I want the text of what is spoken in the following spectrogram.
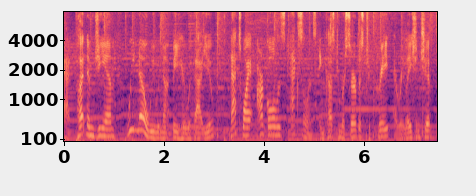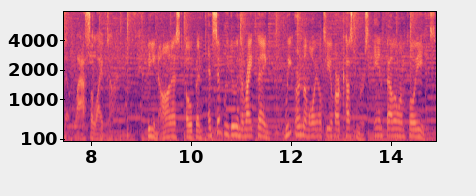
At Putnam GM, we know we would not be here without you. That's why our goal is excellence in customer service to create a relationship that lasts a lifetime. Being honest, open, and simply doing the right thing, we earn the loyalty of our customers and fellow employees.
